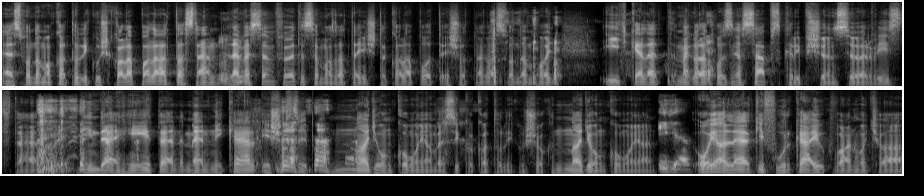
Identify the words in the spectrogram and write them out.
ezt mondom a katolikus kalap alatt, aztán uh-huh. leveszem, fölteszem az ateista kalapot, és ott meg azt mondom, hogy így kellett megalapozni a subscription service-t, tehát hogy minden héten menni kell, és ezt egyébként nagyon komolyan veszik a katolikusok, nagyon komolyan. Igen. Olyan lelki furkájuk van, hogyha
